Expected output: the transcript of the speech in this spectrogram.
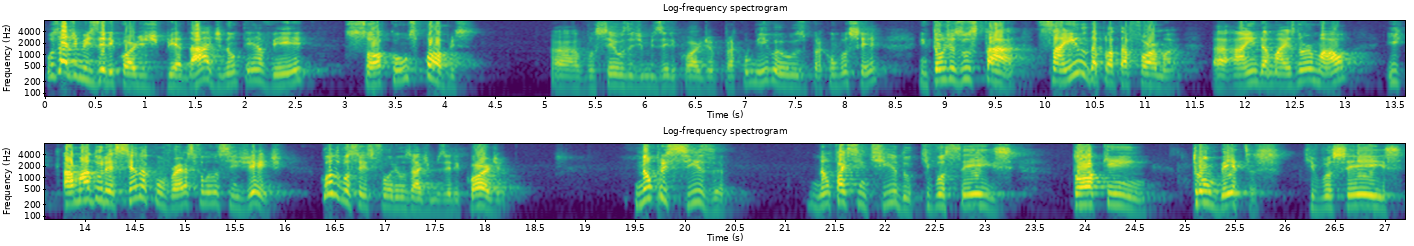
Usar de misericórdia e de piedade não tem a ver só com os pobres. Ah, você usa de misericórdia para comigo, eu uso para com você. Então Jesus está saindo da plataforma ah, ainda mais normal e amadurecendo a conversa, falando assim: gente, quando vocês forem usar de misericórdia, não precisa, não faz sentido que vocês toquem trombetas, que vocês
